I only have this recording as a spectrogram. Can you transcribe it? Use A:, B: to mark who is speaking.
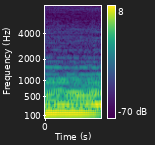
A: you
